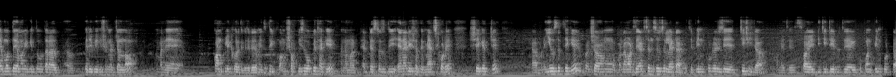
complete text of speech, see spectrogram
এর মধ্যে আমাকে কিন্তু তারা ভেরিফিকেশনের জন্য মানে কমপ্লিট করে দিবে। যেটা আমি যদি সব কিছু ওকে থাকে মানে আমার অ্যাড্রেসটা যদি এনআইডির সাথে ম্যাচ করে, সেক্ষেত্রে মানে ইউএসএ থেকে, স্বয়ং মানে আমার যে অ্যাডসেন্স হচ্ছে লেটার যে পিনকোডের যে চিঠিটা মানে যে ছয় ডিজিটের যে কুপন পিনকোডটা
